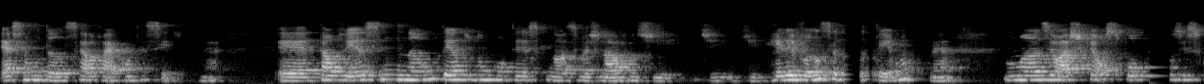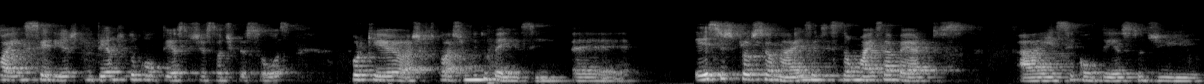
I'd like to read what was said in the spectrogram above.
essa mudança ela vai acontecer, né? É, talvez não dentro de um contexto que nós imaginávamos de, de, de, relevância do tema, né? Mas eu acho que aos poucos isso vai inserir dentro do contexto de gestão de pessoas, porque eu acho que tu falaste muito bem, assim, é, esses profissionais eles estão mais abertos a esse contexto de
